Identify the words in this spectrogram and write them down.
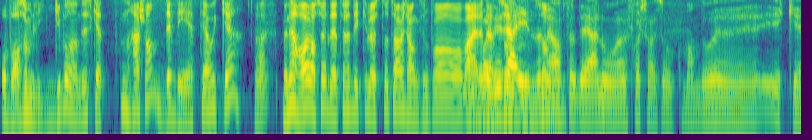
Og hva som ligger på den disketten her, sånn, det vet jeg jo ikke. Nei. Men jeg har altså rett og slett ikke lyst til å ta sjansen på å være den som, regne med at det er noe Forsvarets overkommando eh, ikke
